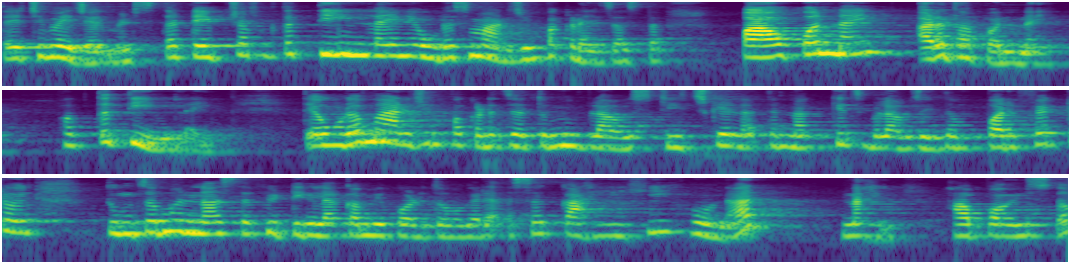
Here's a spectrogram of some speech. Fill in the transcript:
त्याचे मेजरमेंट्स तर टेपच्या फक्त तीन लाईन एवढंच मार्जिन पकडायचं असतं. पाव पण नाही अर्धा पण नाही. फक्त तीन लाईन तेवढं मार्जिन पकडत जर तुम्ही ब्लाऊज स्टिच केला तर नक्कीच ब्लाऊज एकदम परफेक्ट होईल. तुमचं म्हणणं असतं फिटिंगला कमी पडतो वगैरे असं काहीही होणार नाही. हा पॉईंट सुद्धा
